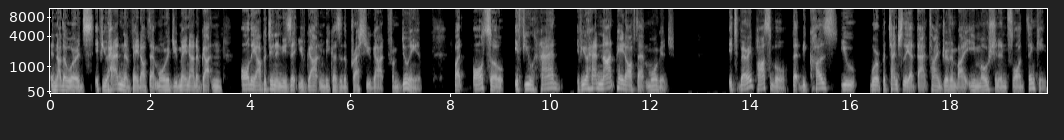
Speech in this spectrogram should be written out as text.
In other words, if you hadn't have paid off that mortgage, you may not have gotten all the opportunities that you've gotten because of the press you got from doing it. But also if you had if you had not paid off that mortgage it's very possible that because you were potentially at that time driven by emotion and flawed thinking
